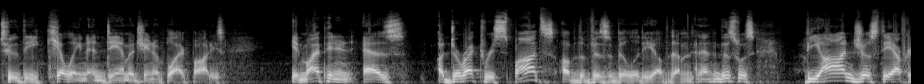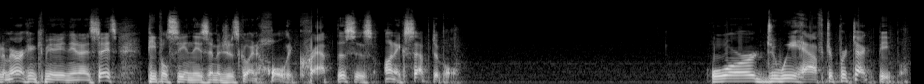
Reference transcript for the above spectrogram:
to the killing and damaging of black bodies. In my opinion, as a direct response of the visibility of them. And this was beyond just the African American community in the United States, people seeing these images going, holy crap, this is unacceptable. Or do we have to protect people?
